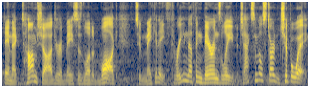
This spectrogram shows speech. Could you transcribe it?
Damek Tomscha drew a bases loaded walk to make it a 3 0 Barons lead. But Jacksonville started to chip away.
